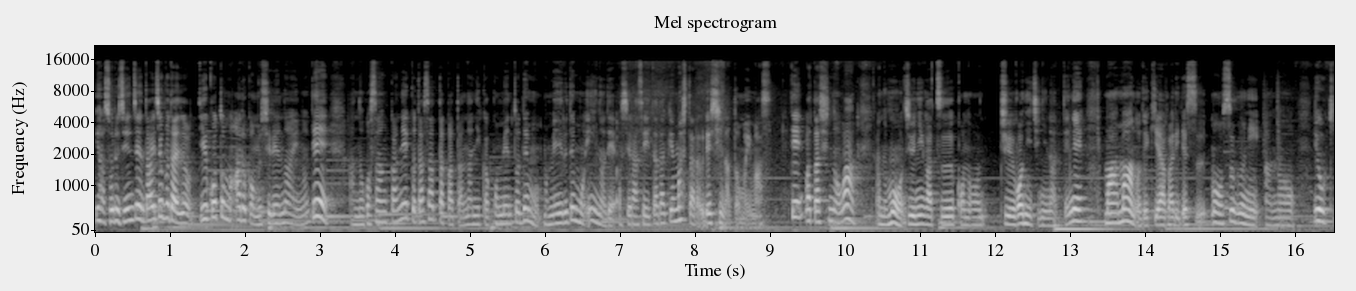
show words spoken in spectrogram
やそれ全然大丈夫だよっていうこともあるかもしれないのであのご参加ねくださった方何かコメントでも、まメールでもいいのでお知らせいただけましたら嬉しいなと思います。で私のはあのもう12月この15日になってねまあまあの出来上がりです。もうすぐにあの容器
